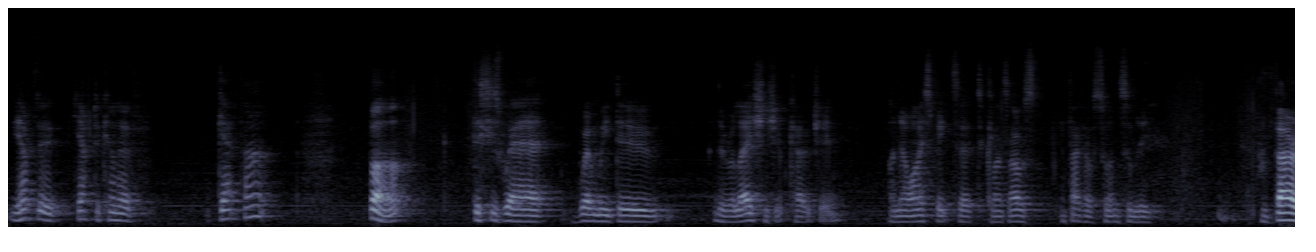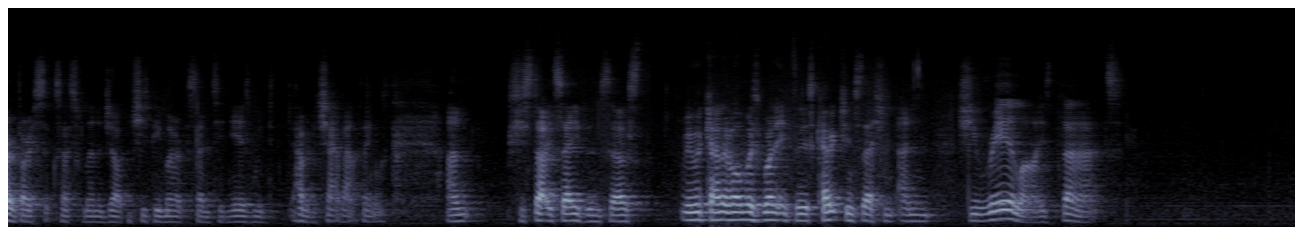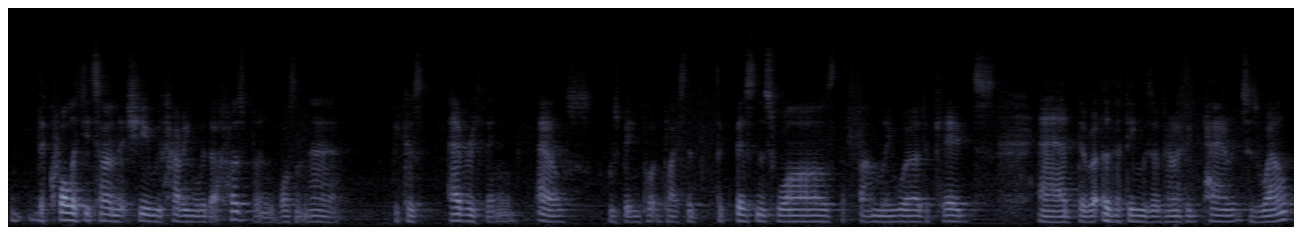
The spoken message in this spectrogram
You have to you have to kind of get that. But this is where when we do the relationship coaching, I know I speak to, to clients. I was in fact I was talking to somebody very, very successful in a job and she's been married for 17 years we having a chat about things. And she started saying to themselves, we were kind of almost went into this coaching session and she realised that the quality time that she was having with her husband wasn't there because everything else was being put in place. The, the business was, the family were, the kids. Uh, there were other things that were going I think parents as well.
